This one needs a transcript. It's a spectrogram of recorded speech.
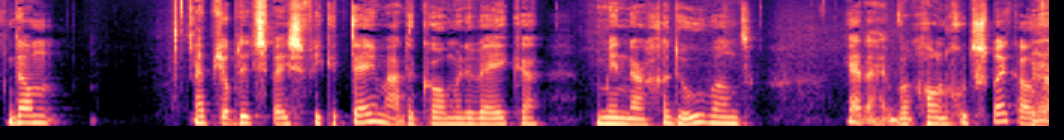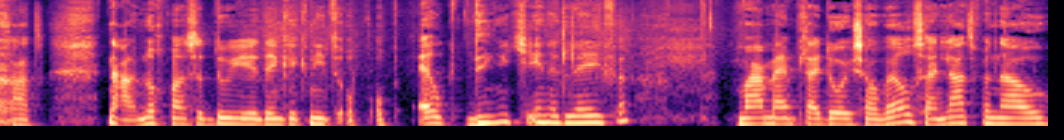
dan heb je op dit specifieke thema de komende weken minder gedoe. Want ja, daar hebben we gewoon een goed gesprek over gehad. Nou, nogmaals, dat doe je denk ik niet op, op elk dingetje in het leven. Maar mijn pleidooi zou wel zijn: laten we nou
